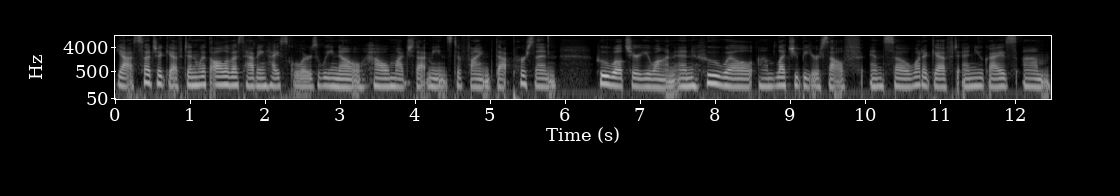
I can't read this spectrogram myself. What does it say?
Yeah, such a gift. And with all of us having high schoolers, we know how much that means to find that person who will cheer you on and who will um, let you be yourself. And so, what a gift. And you guys, um,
